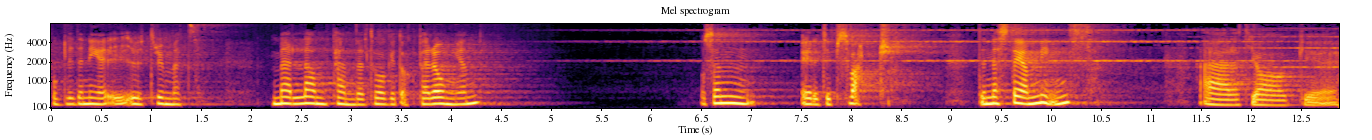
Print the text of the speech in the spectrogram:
och glider ner i utrymmet mellan pendeltåget och perrongen. Och sen är det typ svart. Det nästa jag minns är att jag eh,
